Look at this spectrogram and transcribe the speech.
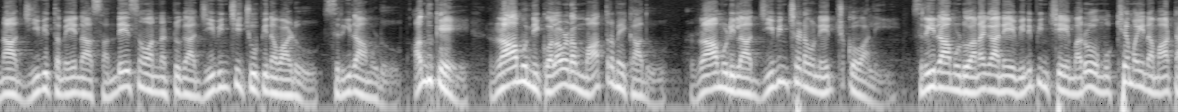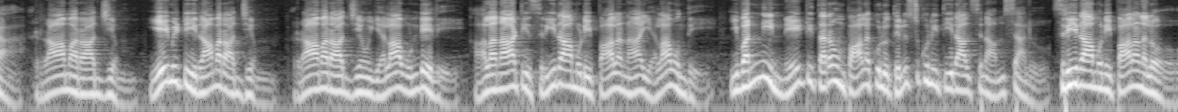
నా జీవితమే నా సందేశం అన్నట్టుగా జీవించి చూపినవాడు శ్రీరాముడు. అందుకే రాముని కొలవడం మాత్రమే కాదు రాముడిలా జీవించడం నేర్చుకోవాలి. శ్రీరాముడు అనగానే వినిపించే మరో ముఖ్యమైన మాట రామరాజ్యం. ఏమిటి రామరాజ్యం? రామరాజ్యం ఎలా ఉండేది? అలనాటి శ్రీరాముడి పాలన ఎలా ఉంది? ఇవన్నీ నేటి తరం పాలకులు తెలుసుకుని తీరాల్సిన అంశాలు. శ్రీరాముని పాలనలో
